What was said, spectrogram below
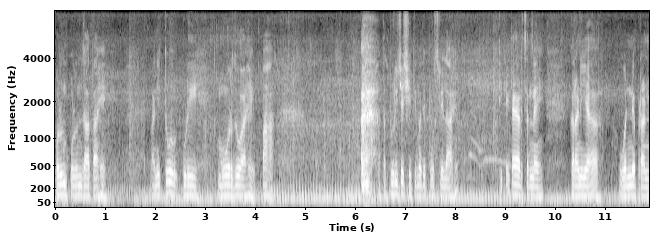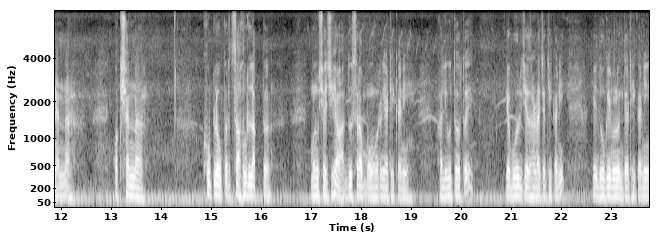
पळून पळून जात आहे. आणि तो पुढे मोर जो आहे पहा. आता तुरीच्या शेतीमध्ये पोचलेला आहे. ठीक आहे काय अडचण नाही. कारण या वन्य प्राण्यांना पक्ष्यांना खूप लवकर चाहूर लागतं. मनुष्याची हवा. दुसरा मोहर या ठिकाणी खाली उतरतो आहे त्या बोरीच्या झाडाच्या ठिकाणी. हे दोघे मिळून त्या ठिकाणी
